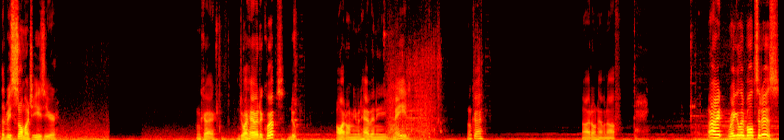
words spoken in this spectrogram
That'd be so much easier. Okay. Do I have it equipped? Nope. Oh, I don't even have any made. Okay. No, I don't have enough. Dang. Alright, regular bolts it is.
